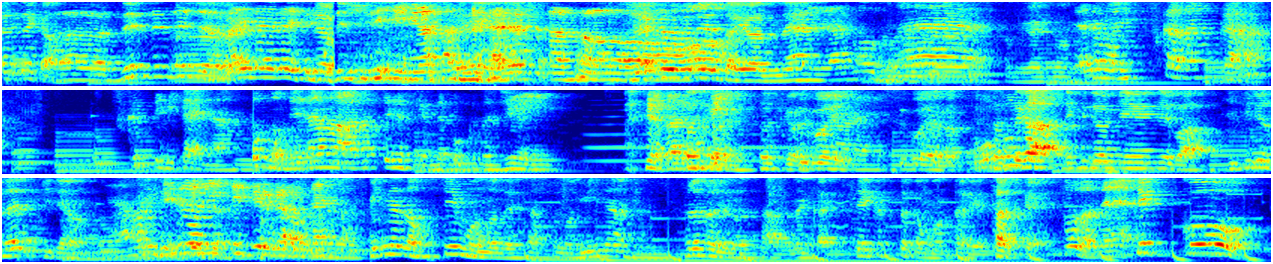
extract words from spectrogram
足りないか？全然全然来来来世。ぜひぜひ皆さんね、あのー、260円とは言わずね。いや、そうですね。お願いします。いやでもいつかなんか作ってみたいな。どんどん値段は上がってるんですけどね、僕の順位。上がる確かに。確かに。すごいは、いすごい上がってる。さすが陸上系 YouTuber 陸上大好きじゃんいや、まあ陸上に生きてきてるからね。みんなの欲しいものでさそのみんなそれぞれのさなんか性格とかも分かるよ確かに。そうだね。結構、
